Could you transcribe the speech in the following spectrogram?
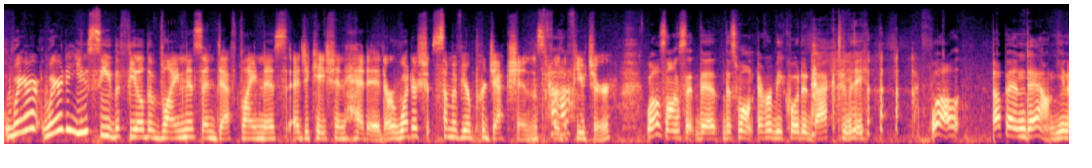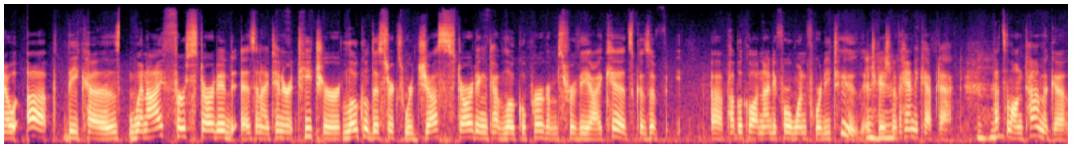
Where where do you see the field of blindness and deaf blindness education headed, or what are sh- some of your projections for the future? Well, as long as it, the, this won't ever be quoted back to me. well, up and down. You know, up because when I first started as an itinerant teacher, local districts were just starting to have local programs for VI kids because of uh, Public Law 94 142, Education of the Handicapped Act. That's a long time ago.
